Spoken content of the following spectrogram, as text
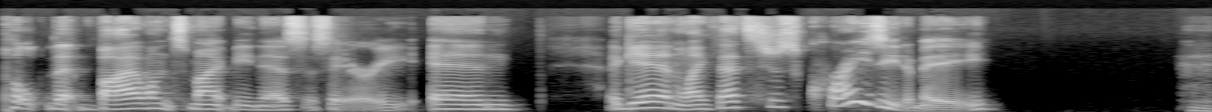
Po- that violence might be necessary. And again, like that's just crazy to me. Hmm.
